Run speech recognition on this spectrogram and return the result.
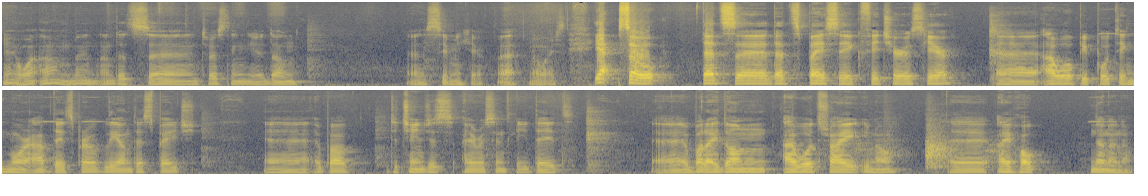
yeah well, oh man oh, that's uh, interesting you don't uh, see me here. Ah, no worries. Yeah so that's uh, that's basic features here. Uh, I will be putting more updates probably on this page uh, about the changes I recently did. Uh, but I don't, I will try, you know, uh, I hope, no, no, no.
